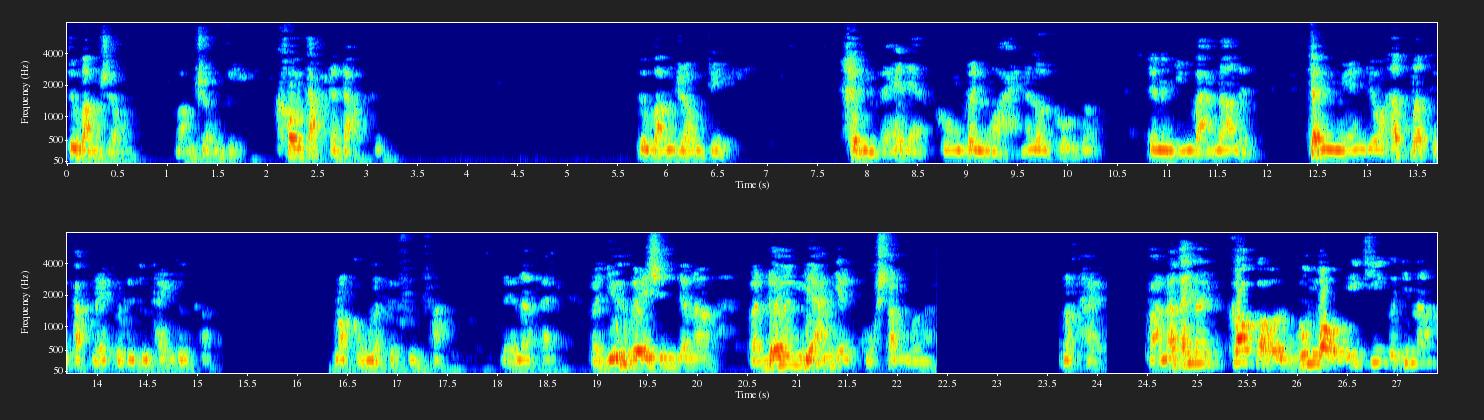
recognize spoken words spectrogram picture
tôi bận rộn bận rộn vì khôi tóc trên đầu tôi. Bận rộn vì hình vẽ đẹp của bên ngoài nó lôi cuốn tôi. Cho nên những bạn đó là tình nguyện vô hết bớt cái tập để của tôi tôi thấy tôi không nó cũng là cái phương pháp để nó thấy. Và giữ vệ sinh cho nó và đơn giản về cuộc sống của nó. Nó thấy. Và nó thấy nó có cơ hội vun bồi ý chí của chính nó.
